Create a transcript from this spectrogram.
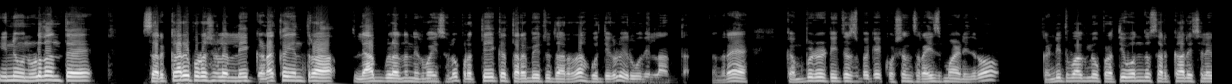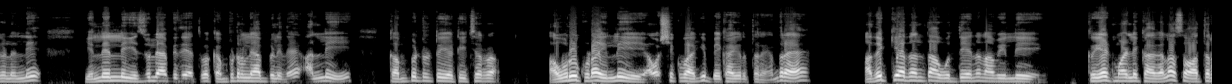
ಇನ್ನು ಉಳಿದಂತೆ ಸರ್ಕಾರಿ ಪ್ರೌಢಶಾಲೆಯಲ್ಲಿ ಗಣಕಯಂತ್ರ ಲ್ಯಾಬ್ಗಳನ್ನು ನಿರ್ವಹಿಸಲು ಪ್ರತ್ಯೇಕ ತರಬೇತುದಾರರ ಹುದ್ದೆಗಳು ಇರುವುದಿಲ್ಲ ಅಂತ. ಅಂದ್ರೆ ಕಂಪ್ಯೂಟರ್ ಟೀಚರ್ಸ್ ಬಗ್ಗೆ ಕ್ವಶನ್ಸ್ ರೈಸ್ ಮಾಡಿದ್ರು. ಖಂಡಿತವಾಗ್ಲೂ ಪ್ರತಿಯೊಂದು ಸರ್ಕಾರಿ ಶಾಲೆಗಳಲ್ಲಿ ಎಲ್ಲೆಲ್ಲಿ ಎಜು ಲ್ಯಾಬ್ ಇದೆ ಅಥವಾ ಕಂಪ್ಯೂಟರ್ ಲ್ಯಾಬ್ಗಳಿದೆ ಅಲ್ಲಿ ಕಂಪ್ಯೂಟರ್ ಟೀಚರ್ ಅವರು ಕೂಡ ಇಲ್ಲಿ ಅವಶ್ಯಕವಾಗಿ ಬೇಕಾಗಿರ್ತಾರೆ. ಅಂದ್ರೆ ಅದಕ್ಕೆ ಆದಂತಹ ಹುದ್ದೆಯನ್ನು ನಾವು ಇಲ್ಲಿ ಕ್ರಿಯೇಟ್ ಮಾಡ್ಲಿಕ್ಕೆ ಆಗಲ್ಲ ಸೊ ಆತರ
